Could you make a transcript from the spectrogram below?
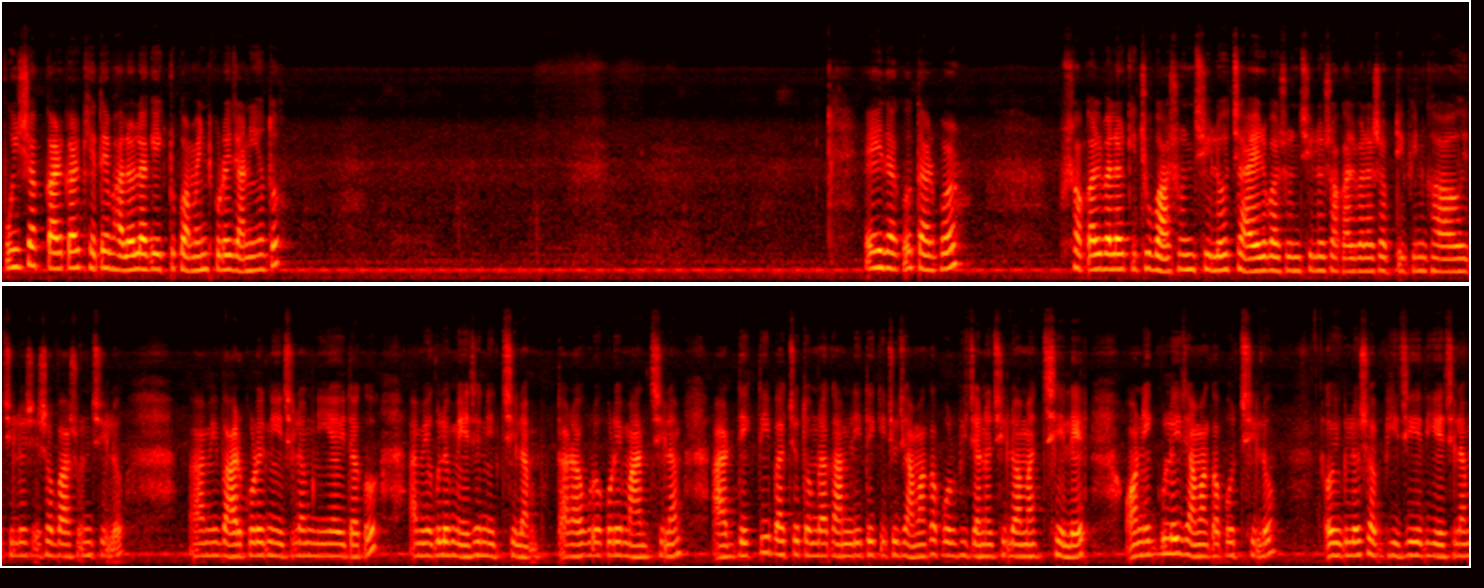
পুঁই শাক কার কার খেতে ভালো লাগে একটু কমেন্ট করে জানিও তো। এই দেখো, তারপর সকালবেলার কিছু বাসন ছিল, চায়ের বাসন ছিল, সকালবেলা সব টিফিন খাওয়া হয়েছিল, সেসব বাসন ছিল। আমি বার করে নিয়েছিলাম, নিয়ে ওই দেখো, আমি ওগুলো মেজে নিচ্ছিলাম, তাড়াহুড়ো করে মাজছিলাম। আর দেখতেই পাচ্ছ তোমরা গামলিতে কিছু জামা কাপড় ভিজানো ছিল আমার ছেলের, অনেকগুলোই জামা কাপড় ছিল। ওইগুলো সব ভিজিয়ে দিয়েছিলাম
